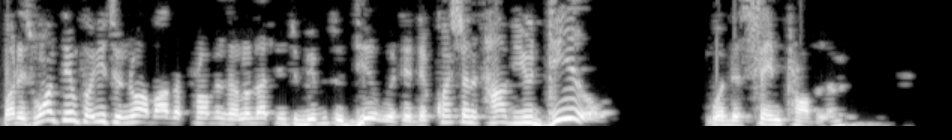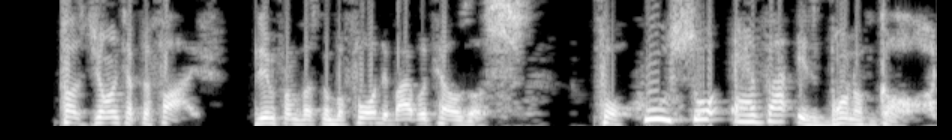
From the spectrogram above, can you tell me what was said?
But it's one thing for you to know about the problems, another thing to be able to deal with it. The question is, how do you deal with the same problem? First John chapter 5, reading from verse number 4, the Bible tells us, For whosoever is born of God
